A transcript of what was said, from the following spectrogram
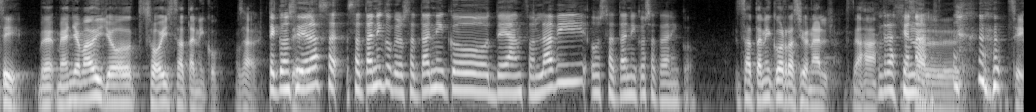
Sí, me, han llamado y yo soy satánico. O sea, ¿Te de- consideras sa- satánico, pero satánico de Anton Lavi o satánico satánico? satánico racional. Ajá. Racional. O sea, el- sí.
